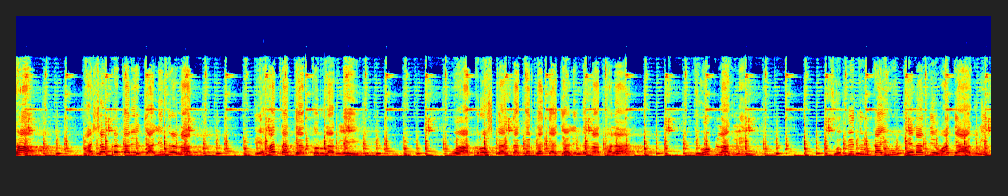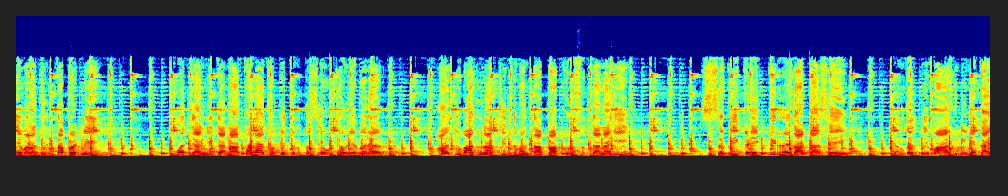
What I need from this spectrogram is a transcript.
सुद्धा अशा प्रकारे जालिंद्रनाथ देहाचा त्याग करू लागले व आक्रोश करता करता त्या जालिंद्रनाथाला झोप लागली. झोपेतून काही उठेना तेव्हा त्या अग्निदेवाला चिंता पडली व त्यांनी त्या नाथाला झोपेतून कसे उठवले बरं? आजूबाजूला चित्त म्हणता पाखरू सुद्धा नाही. सगळीकडे किर्र दाट असे. जंगल तेव्हा अग्नीने काय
